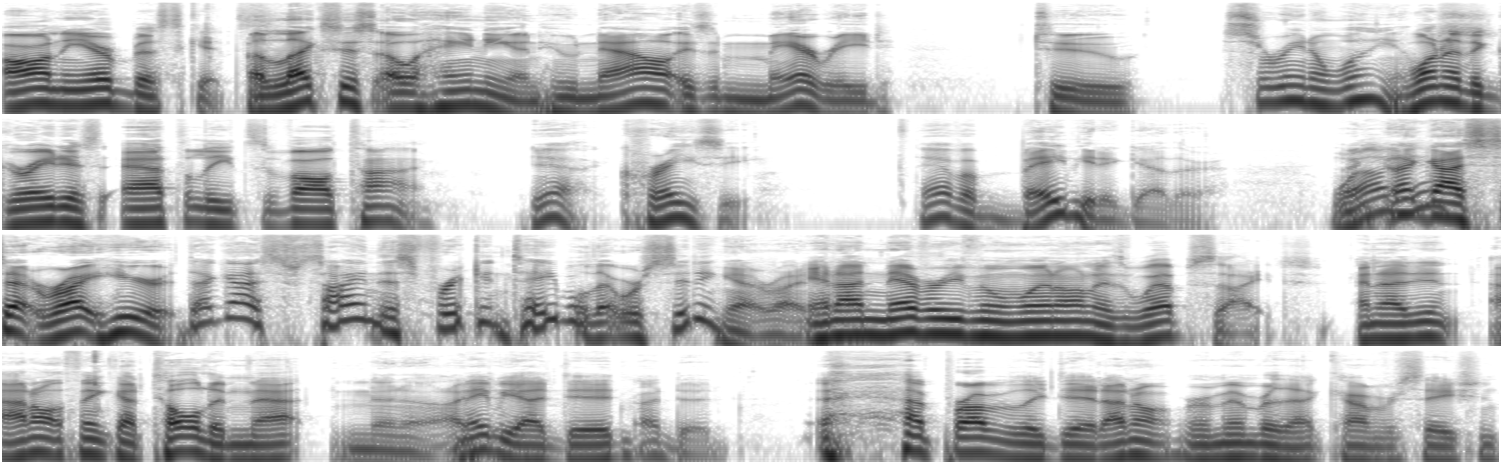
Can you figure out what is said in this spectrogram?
on ear biscuits. Alexis Ohanian, who now is married to Serena Williams. One of the greatest athletes of all time. yeah, crazy. They have a baby together. Well, that yeah. guy sat right here. That guy signed this freaking table that we're sitting at right And now. And I never even went on his website. And I didn't I don't think I told him that. no, no, I Maybe did. I did. I did. I probably did. I don't remember that conversation.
